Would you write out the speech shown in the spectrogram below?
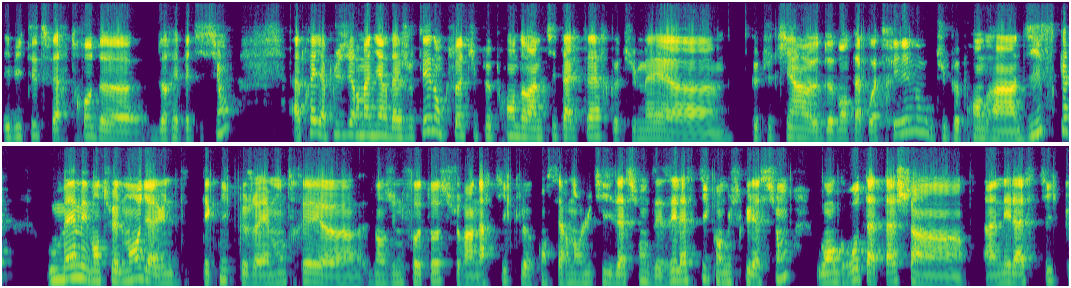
éviter de faire trop de, répétitions? Après, il y a plusieurs manières d'ajouter. Donc, soit tu peux prendre un petit halter que tu mets, euh, que tu tiens euh, devant ta poitrine, ou tu peux prendre un disque, ou même éventuellement, il y a une technique que j'avais montrée euh, dans une photo sur un article concernant l'utilisation des élastiques en musculation, où en gros, tu attaches un, élastique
